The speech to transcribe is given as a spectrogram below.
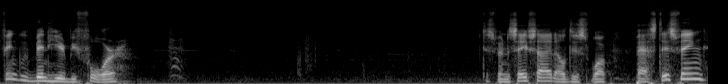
Think we've been here before. Just on the safe side, I'll just walk past this thing.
